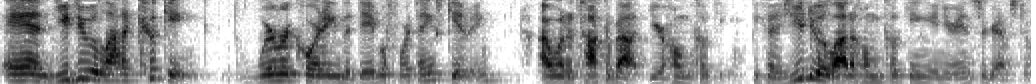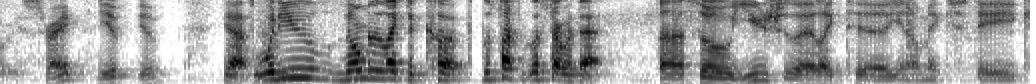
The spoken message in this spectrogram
And you do a lot of cooking. We're recording the day before Thanksgiving. I want to talk about your home cooking because you do a lot of home cooking in your Instagram stories, right? Yep, yep. Yeah. what do you normally like to cook? Let's talk. Let's start with that. Uh, so usually I like to, you know, make steak.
